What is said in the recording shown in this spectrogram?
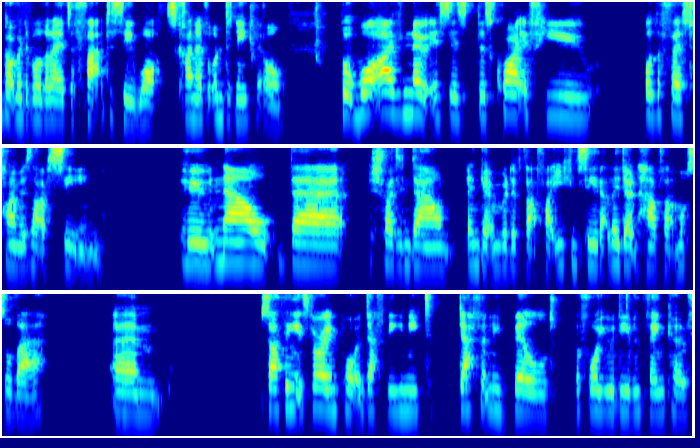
got rid of all the layers of fat to see what's kind of underneath it all. But what I've noticed is there's quite a few other first timers that I've seen who now they're shredding down and getting rid of that fat. You can see that they don't have that muscle there. Um, so I think it's very important. Definitely, you need to definitely build before you would even think of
